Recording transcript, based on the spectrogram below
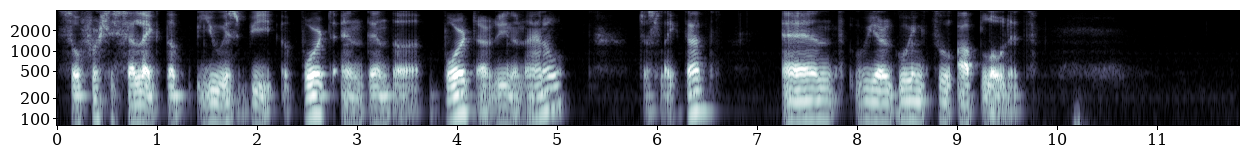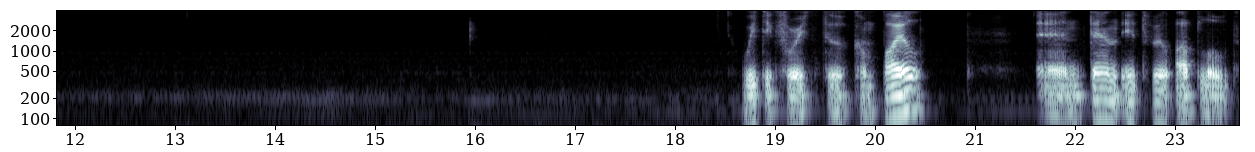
So firstly select the USB port and then the board Arduino Nano just like that. And we are going to upload it. Waiting for it to compile and then it will upload.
